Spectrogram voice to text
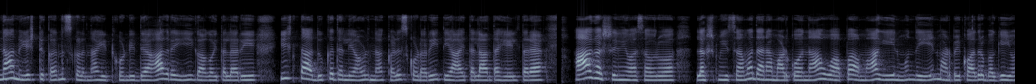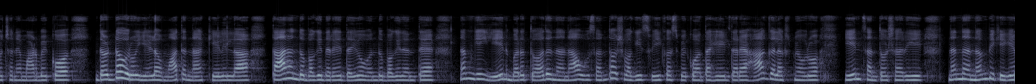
ನಾನು ಎಷ್ಟು ಕನಸುಗಳನ್ನು ಇಟ್ಕೊಂಡಿದ್ದೆ. ಆದರೆ ಈಗ ಆಗೋಯ್ತಲ್ಲ ರೀ, ಇಂಥ ದುಃಖದಲ್ಲಿ ಅವಳನ್ನ ಕಳಿಸ್ಕೊಡೋ ರೀತಿ ಆಯ್ತಲ್ಲ ಅಂತ ಹೇಳ್ತಾರೆ. ಆಗ ಶ್ರೀನಿವಾಸ್ ಅವರು, ಲಕ್ಷ್ಮಿ, ಸಮಾಧಾನ ಮಾಡ್ಕೊ. ನಾವು ಅಪ್ಪ, ಅಮ್ಮ ಆಗಿ ಇನ್ನು ಮುಂದೆ ಏನು ಮಾಡಬೇಕು? ಅದ್ರ ಬಗ್ಗೆ ಯೋಚನೆ ಮಾಡಬೇಕು. ದೊಡ್ಡವರು ಹೇಳೋ ಮಾತನ್ನ ಕೇಳಿಲ್ಲ. ತಾನೊಂದು ಬಗೆದರೆ ದೈವ ಒಂದು ಬಗೆದಂತೆ. ನಮಗೆ ಏನು ಬರುತ್ತೋ ಅದನ್ನು ನಾವು ಸಂತೋಷವಾಗಿ ಸ್ವೀಕರಿಸಬೇಕು ಅಂತ ಹೇಳ್ತಾರೆ ಆಗ ಲಕ್ಷ್ಮಿ ಅವರು, ಏನು ಸಂತೋಷ ರೀ? ನನ್ನ ನಂಬಿಕೆಗೆ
